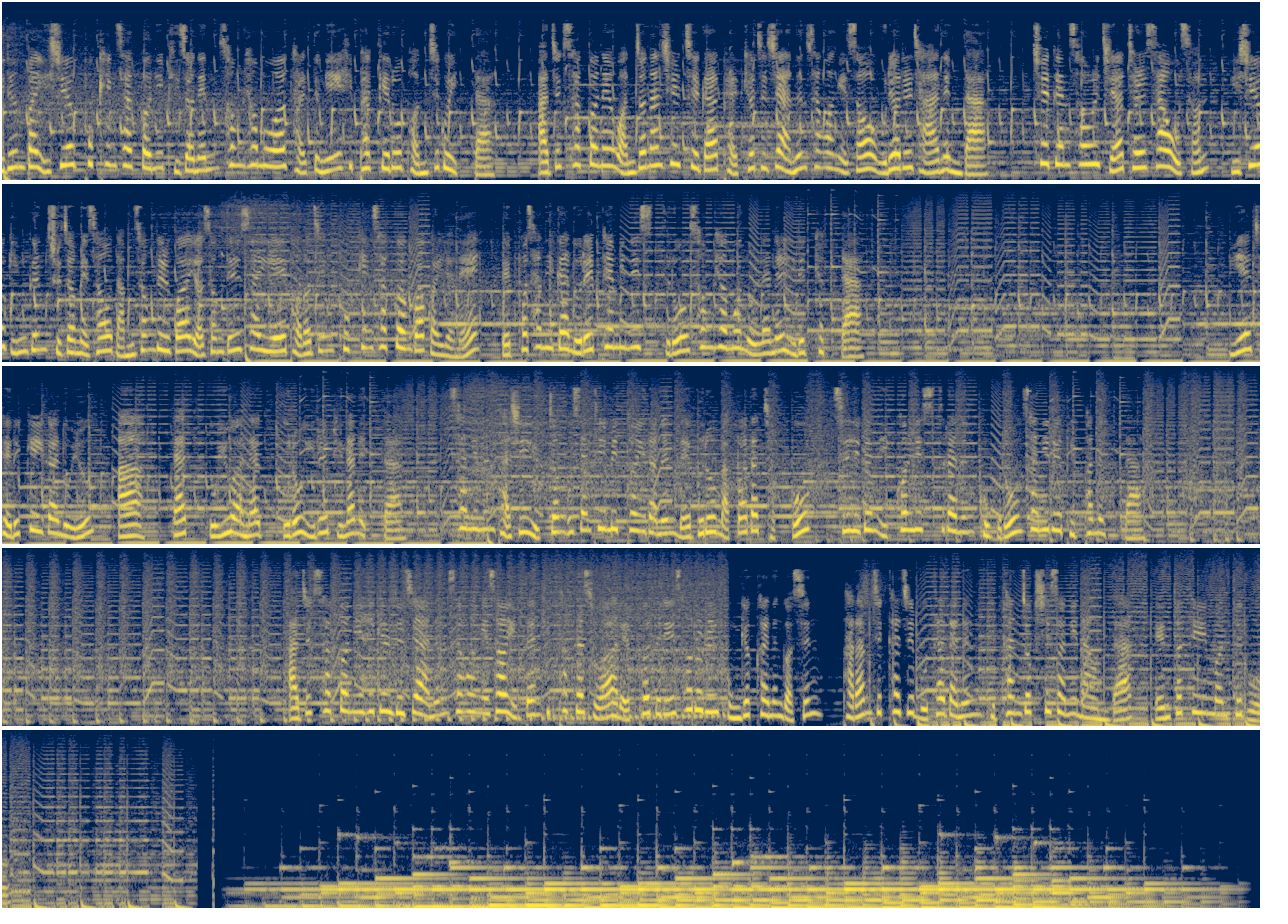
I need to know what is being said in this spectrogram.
이른바 이슈역 폭행 사건이 빚어낸 성혐오와 갈등이 힙합계로 번지고 있다. 아직 사건의 완전한 실체가 밝혀지지 않은 상황에서 우려를 자아낸다. 최근 서울 지하철 4호선 이슈역 인근 주점에서 남성들과 여성들 사이에 벌어진 폭행 사건과 관련해 래퍼 산이가 노래 페미니스트로 성혐오 논란을 일으켰다. 이에 제리케이가 노유, 아, 낫, 노유 아낫으로 이를 비난했다. 산이는 다시 6.9cm이라는 랩으로 맞받아쳤고 슬릭은 이퀄리스트라는 곡으로 산이를 비판했다. 아직 사건이 해결되지 않은 상황에서 일단 힙합 가수와 래퍼들이 서로를 공격하는 것은 바람직하지 못하다는 비판적 시선이 나온다. 엔터테인먼트부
